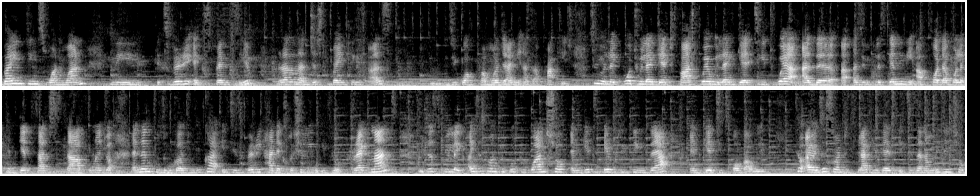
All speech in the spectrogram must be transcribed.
buying things one one ni it's very expensive rather than just buying things as zikuwa pamoja yani as a package. So you're like what will i get first where will i get it? Where are the uh, as in place gani ni affordable? I can get such stuff unajua. And then kuzunguka zunguka it is very hard especially if you're pregnant. You just feel like i just want to go to one shop and get everything there and get it over with so i just want to plug you guys it is an amazing shop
